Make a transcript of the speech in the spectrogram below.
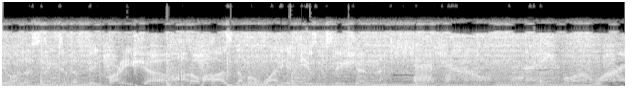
You're listening to The Big Party Show on Omaha's number one hit music station. Channel 94.1.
